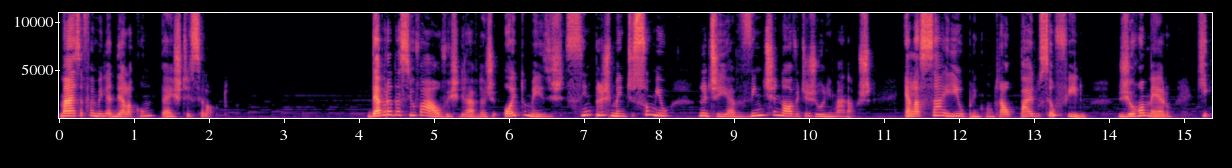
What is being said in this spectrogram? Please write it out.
mas a família dela contesta esse laudo. Débora da Silva Alves, grávida de 8 meses, simplesmente sumiu no dia 29 de julho em Manaus. Ela saiu para encontrar o pai do seu filho, Gil Romero, que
